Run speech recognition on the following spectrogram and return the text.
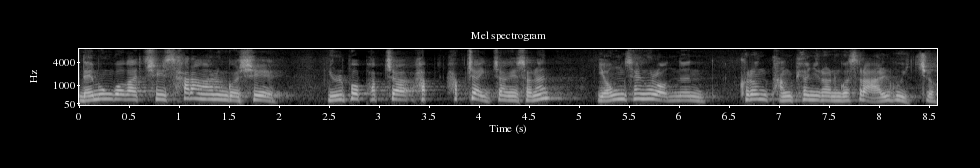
내 몸과 같이 사랑하는 것이 율법 학자, 학자 입장에서는 영생을 얻는 그런 방편이라는 것을 알고 있죠.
